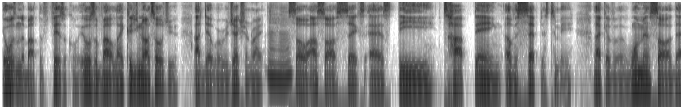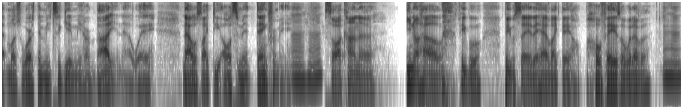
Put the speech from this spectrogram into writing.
It wasn't about the physical. It was about like cuz you know I told you I dealt with rejection, right? Mm-hmm. So I saw sex as the top thing of acceptance to me. Like if a woman saw that much worth in me to give me her body in that way, that was like the ultimate thing for me. Mm-hmm. So I kind of you know how people people say they have like their whole phase or whatever mm-hmm.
